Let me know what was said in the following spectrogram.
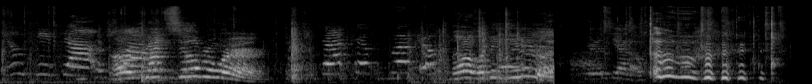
Cookie Cat. Oh, you got silverware. No, look at you.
